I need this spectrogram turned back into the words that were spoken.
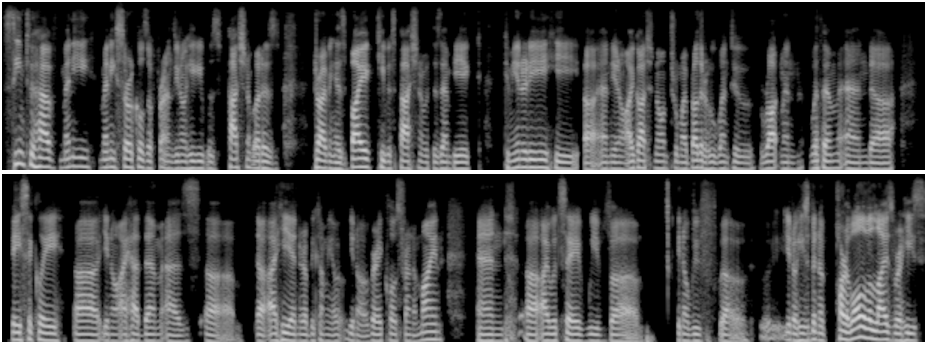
seemed to have many many circles of friends. You know, he was passionate about his driving his bike. He was passionate with his MBA community. He uh, and you know I got to know him through my brother who went to Rotman with him, and uh, basically, uh, you know, I had them as um, uh, he ended up becoming a you know a very close friend of mine, and uh, I would say we've um, you know we've uh, you know he's been a part of all of our lives where he's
